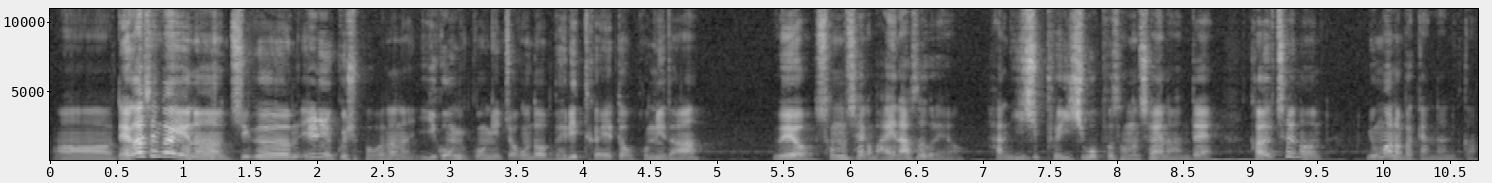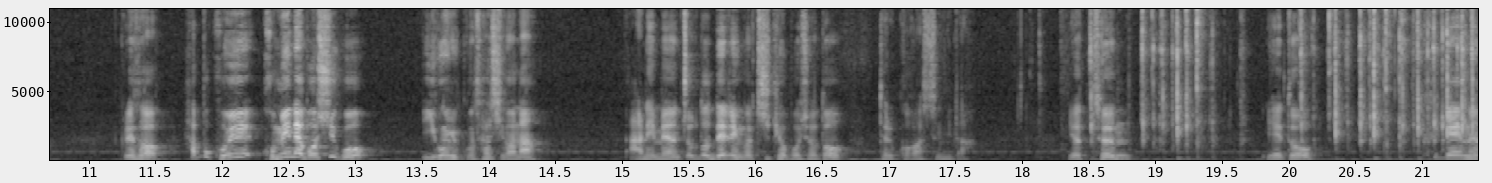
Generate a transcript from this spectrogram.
어, 내가 생각에는 지금 1669 슈퍼보다는 2060이 조금 더 메리트가 있다고 봅니다 왜요? 성능 차이가 많이 나서 그래요. 한 20% 25% 성능 차이 나는데 가격 차이는 6만원밖에 안 나니까. 그래서 한번 고민해 보시고 2060 사시거나 아니면 좀 더 내리는 거 지켜보셔도 될 것 같습니다. 여튼 얘도 크게는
